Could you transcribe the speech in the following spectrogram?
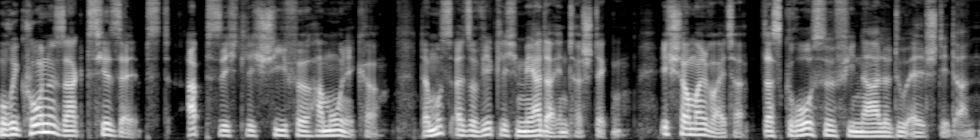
Morricone sagt's hier selbst. Absichtlich schiefe Harmonika. Da muss also wirklich mehr dahinter stecken. Ich schau mal weiter. Das große finale Duell steht an.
